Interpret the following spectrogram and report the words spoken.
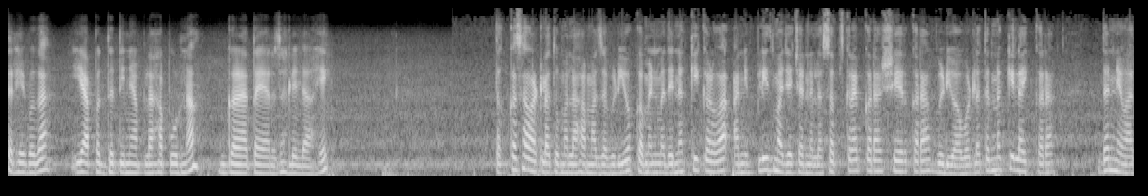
तर हे बघा या पद्धतीने आपला हा पूर्ण गळा तयार झालेला आहे. तर कसा वाटला तुम्हाला हा माझा व्हिडिओ? कमेंटमध्ये नक्की कळवा आणि प्लीज माझ्या चॅनलला सबस्क्राईब करा शेअर करा. व्हिडिओ आवडला तर नक्की लाईक करा. धन्यवाद.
